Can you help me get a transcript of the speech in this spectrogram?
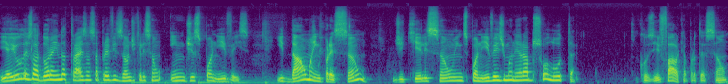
E aí o legislador ainda traz essa previsão de que eles são indisponíveis e dá uma impressão de que eles são indisponíveis de maneira absoluta. Inclusive fala que a proteção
